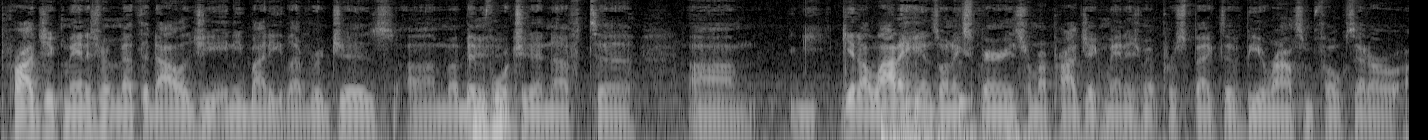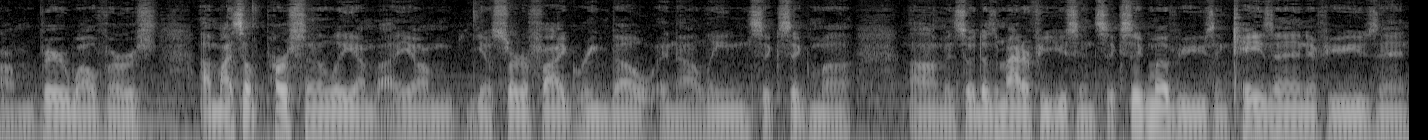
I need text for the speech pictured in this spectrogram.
project management methodology anybody leverages, um, I've been mm-hmm. fortunate enough to um, get a lot of hands-on experience from a project management perspective. Be around some folks that are um, very well versed. Uh, myself personally, I'm, I, am um, you know certified green belt in uh, Lean Six Sigma. Um, and so it doesn't matter if you're using Six Sigma, if you're using Kaizen, if you're using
